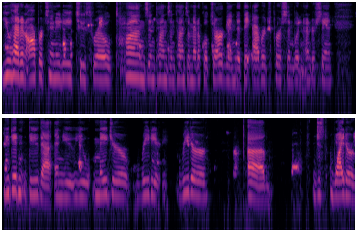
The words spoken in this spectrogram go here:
you had an opportunity to throw tons and tons and tons of medical jargon that the average person wouldn't understand, you didn't do that, and you you made your reader reader uh, just wider.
